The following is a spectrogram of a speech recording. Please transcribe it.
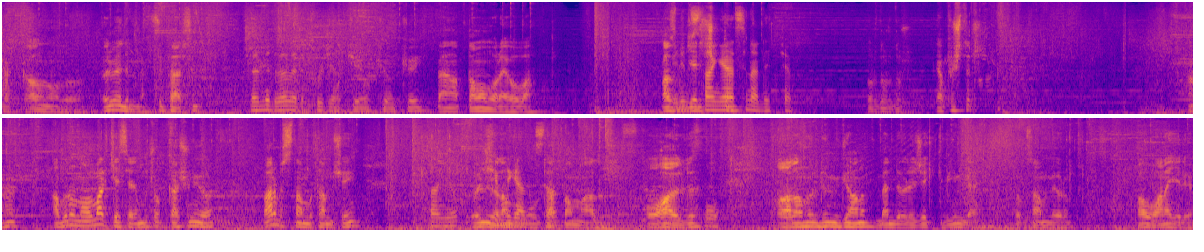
Çakkalın oğlu. Ölmedin mi? Süpersin. Ölmedim ölmedim canım. Okey okey okey. Ben atlamam oraya baba. Az bir Benim geri stun çıktım. gelsin halledeceğim. Dur dur dur. Yapıştır. Aha. Ha bunu normal keselim. Bu çok kaşınıyor. Var mı stun tam bir şeyin? Stun yok. Ölmüyor Şimdi lan geldi bu ulti stun. atmam lazım. Oha öldü. Of. Ağlam öldü Müge Hanım. Ben de ölecek gibiyim de. Çok sanmıyorum. Ama bana geliyor.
